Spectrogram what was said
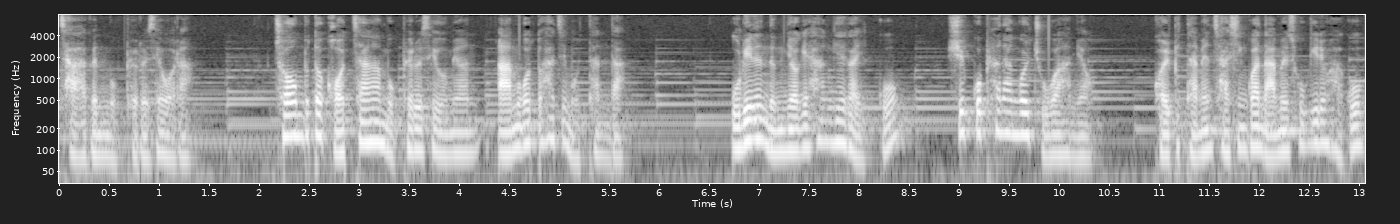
작은 목표를 세워라. 처음부터 거창한 목표를 세우면 아무것도 하지 못한다. 우리는 능력에 한계가 있고 쉽고 편한 걸 좋아하며 걸핏하면 자신과 남을 속이려 하고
